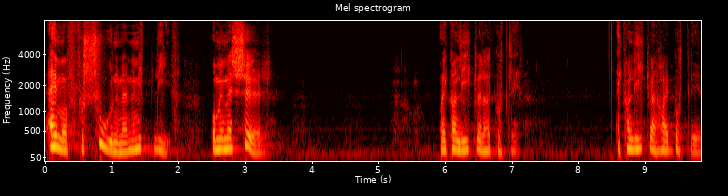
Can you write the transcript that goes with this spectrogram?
jeg må forsone meg med mitt liv og med meg sjøl. Og jeg kan likevel ha et godt liv. Jeg kan likevel ha et godt liv.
